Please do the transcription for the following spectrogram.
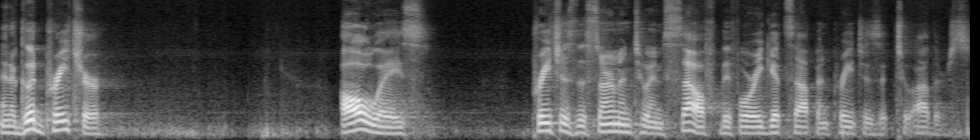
And a good preacher always preaches the sermon to himself before he gets up and preaches it to others.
